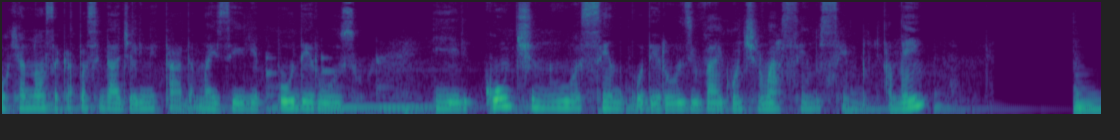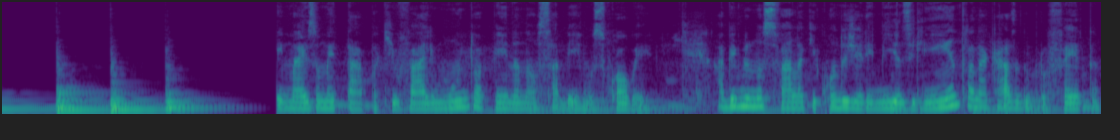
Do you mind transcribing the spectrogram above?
porque a nossa capacidade é limitada, mas Ele é poderoso e Ele continua sendo poderoso e vai continuar sendo sempre. Amém? mais uma etapa que vale muito a pena nós sabermos qual é. A Bíblia nos fala que quando Jeremias ele entra na casa do profeta,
